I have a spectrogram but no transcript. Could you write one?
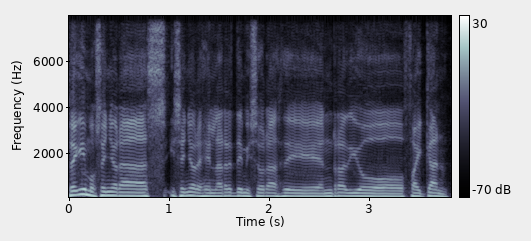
Seguimos, señoras y señores, en la red de emisoras de Radio Faicán.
